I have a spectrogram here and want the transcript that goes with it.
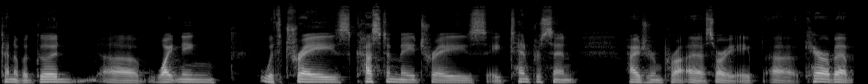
kind of a good uh, whitening with trays, custom made trays, a 10% hydrogen, pro, uh, sorry, a uh, carabam,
